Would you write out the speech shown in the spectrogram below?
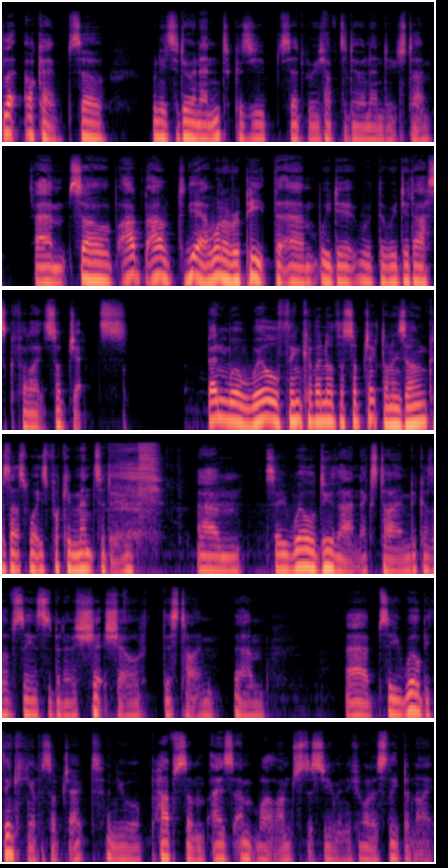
Le- okay, so we need to do an end because you said we have to do an end each time. Um, so I, I yeah, I want to repeat that um, we did that we did ask for like subjects. Ben will will think of another subject on his own because that's what he's fucking meant to do. Um, so he will do that next time because obviously this has been a shit show this time. Um, uh, so you will be thinking of a subject and you will have some as um, well. I'm just assuming if you want to sleep at night.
